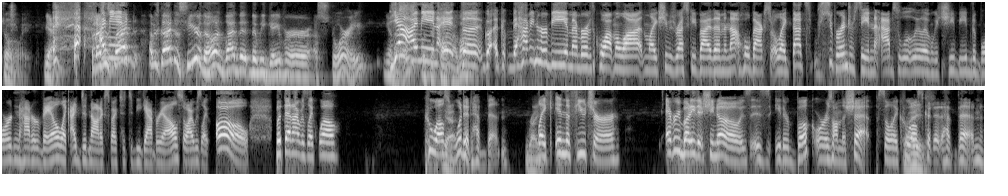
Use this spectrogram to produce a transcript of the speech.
totally, yeah. But I was I mean, glad. I was glad to see her though. I'm glad that, that we gave her a story you know, yeah, I mean, the, the, having her be a member of the Qowat Milat and like she was rescued by them and that whole backstory, like that's super interesting. And absolutely, like, when she beamed aboard and had her veil, like I did not expect it to be Gabrielle, so I was like, oh. But then I was like, well, who else yeah. would it have been? Right. Like in the future, everybody that she knows is either Book or is on the ship. So like, who right. else could it have been?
